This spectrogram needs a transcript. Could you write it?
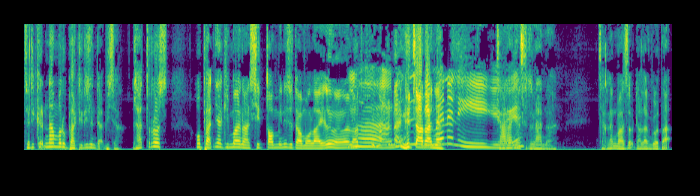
Jadi keenam merubah diri tidak bisa. Lah terus obatnya gimana? Si Tom ini sudah mulai, eh, lah Nah, gimana ini ini caranya? Gimana nih? Gitu Caranya ya? sederhana. Jangan masuk dalam kotak.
